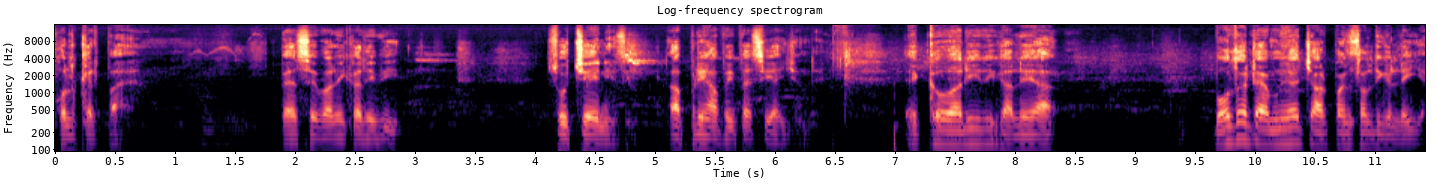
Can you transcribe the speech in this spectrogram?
ਫੁੱਲ ਕਿਰਪਾ ਹੈ। ਪੈਸੇ ਬਾਰੇ ਕਦੇ ਵੀ ਸੋਚਿਆ ਹੀ ਨਹੀਂ ਸੀ। ਆਪਣੇ ਆਪ ਹੀ ਪੈਸੇ ਆਈ ਜਾਂਦੇ। ਇੱਕ ਵਾਰੀ ਦੀ ਗੱਲ ਆ, ਬਹੁਤਾ ਟਾਈਮ ਨਹੀਂ ਹੋਇਆ 4-5 ਸਾਲ ਦੀ ਗੱਲ ਹੀ ਆ।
